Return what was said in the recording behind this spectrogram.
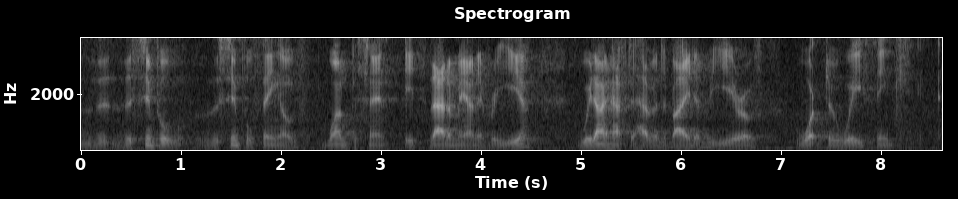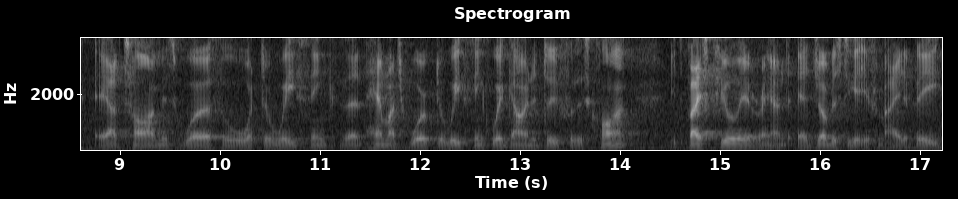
the, the simple the simple thing of one percent, it's that amount every year. We don't have to have a debate every year of what do we think our time is worth or what do we think that how much work do we think we're going to do for this client. It's based purely around our job is to get you from A to B.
